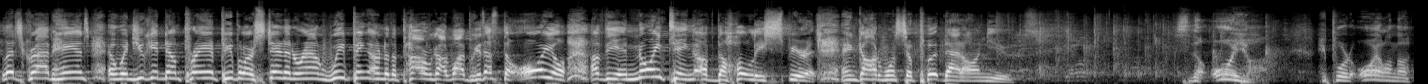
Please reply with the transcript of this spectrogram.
Let's grab hands. And when you get done praying, people are standing around weeping under the power of God. Why? Because that's the oil of the anointing of the Holy Spirit. And God wants to put that on you. It's the oil. He poured oil on the,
